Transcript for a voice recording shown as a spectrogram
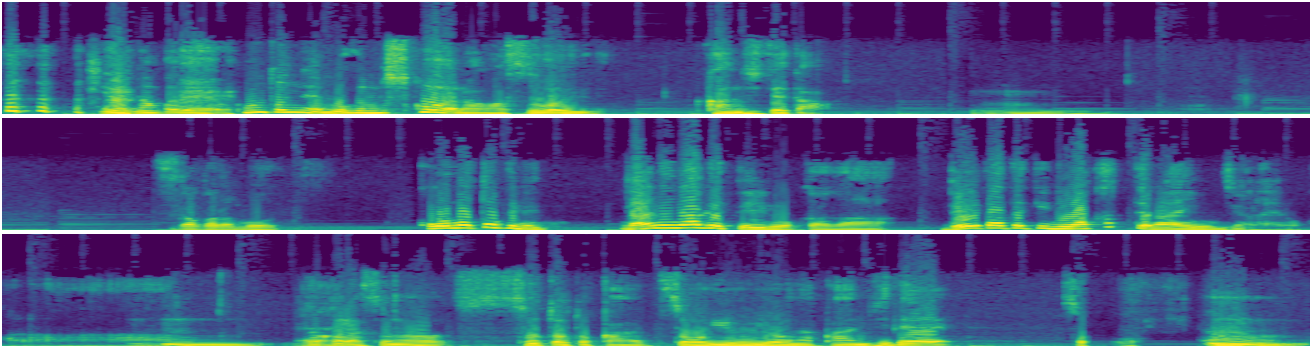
いや、なんかね、本当にね、僕もスコアラーはすごい感じてた。うん。だからもう、この時に何投げていいのかがデータ的に分かってないんじゃないのかな。うん。だからその、外とかそういうような感じで、そう。うん。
